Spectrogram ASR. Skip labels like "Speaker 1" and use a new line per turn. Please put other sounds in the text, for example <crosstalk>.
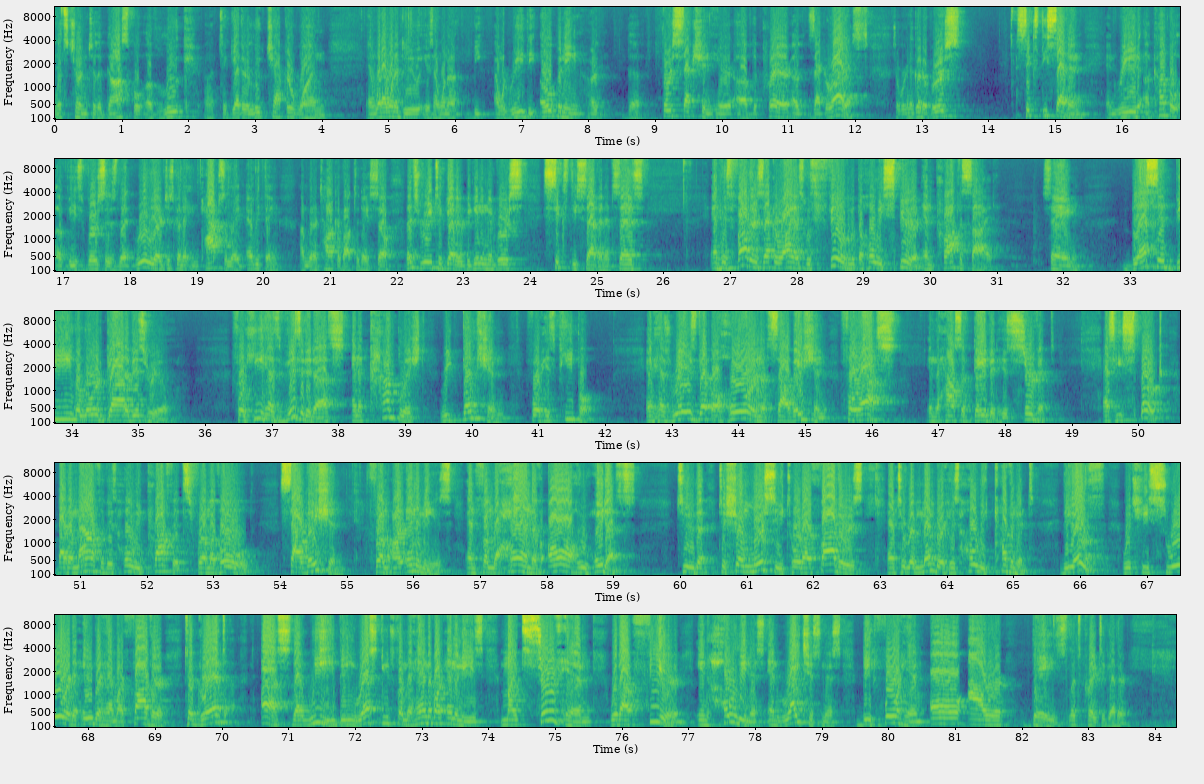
Let's turn to the Gospel of Luke uh, together, Luke chapter 1. And what I want to do is I want to be I want to read the opening or the first section here of the prayer of Zacharias. So we're going to go to verse 67 and read a couple of these verses that really are just going to encapsulate everything I'm going to talk about today. So let's read together beginning in verse 67. It says, and his father Zacharias was filled with the Holy Spirit and prophesied, saying, Blessed be the Lord God of Israel, for he has visited us and accomplished redemption for his people, and has raised up a horn of salvation for us in the house of David his servant, as he spoke by the mouth of his holy prophets from of old, salvation from our enemies and from the hand of all who hate us, to, the, to show mercy toward our fathers and to remember his holy covenant, the oath which he swore to Abraham our father, to grant us that we, being rescued from the hand of our enemies, might serve him without fear in holiness and righteousness before him all our days. Let's pray together.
